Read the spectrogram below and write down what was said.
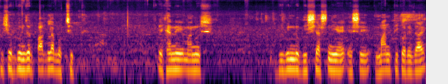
কিশোরগঞ্জের পাগলা মসজিদ। এখানে মানুষ বিভিন্ন বিশ্বাস নিয়ে এসে মান্তি করে যায়।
